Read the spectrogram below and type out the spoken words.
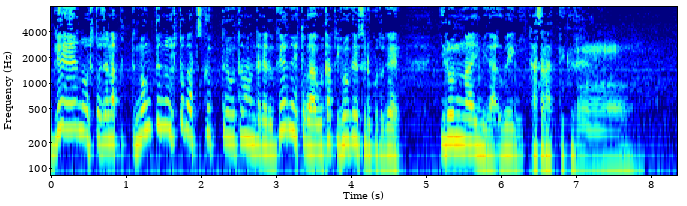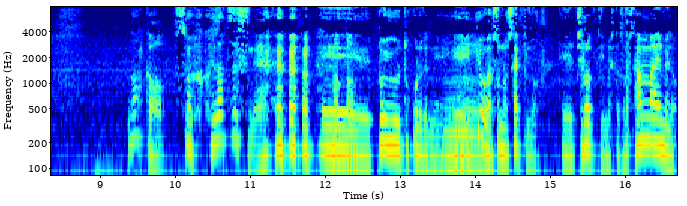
ゲイの人じゃなくて、ノンケの人が作ってる歌なんだけど、ゲイの人が歌って表現することで、いろんな意味が上に重なってくうる。ん。なんか、すごい複雑ですね。え。ーというところでね、えうんー今日はそのさっきの、えーチロって言いました、その3枚目の、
